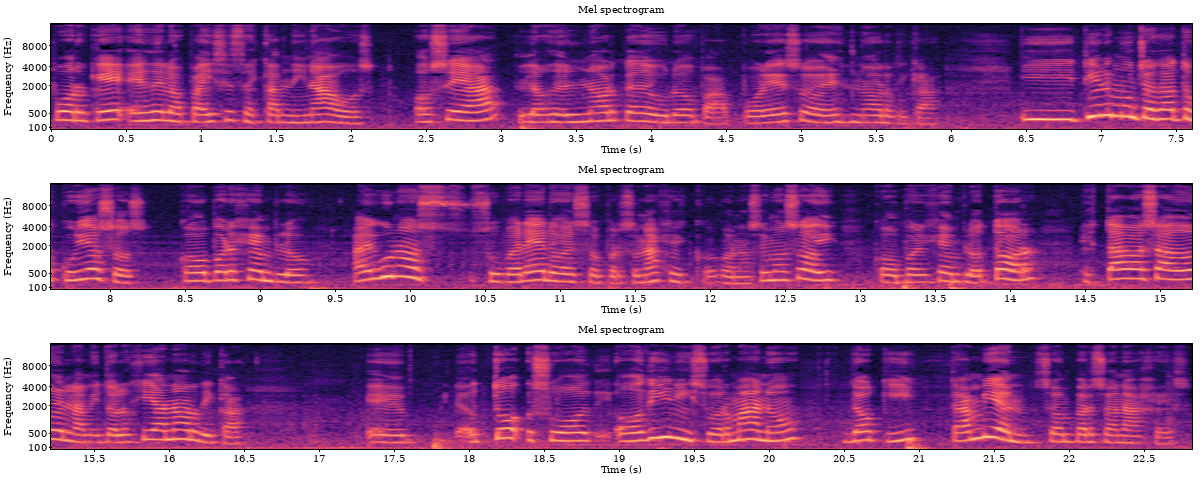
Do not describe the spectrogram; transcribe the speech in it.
porque es de los países escandinavos, o sea, los del norte de Europa, por eso es nórdica. Y tiene muchos datos curiosos, como por ejemplo, algunos superhéroes o personajes que conocemos hoy, como por ejemplo Thor, está basado en la mitología nórdica. Eh, su Od- Odín y su hermano, Loki, también son personajes.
